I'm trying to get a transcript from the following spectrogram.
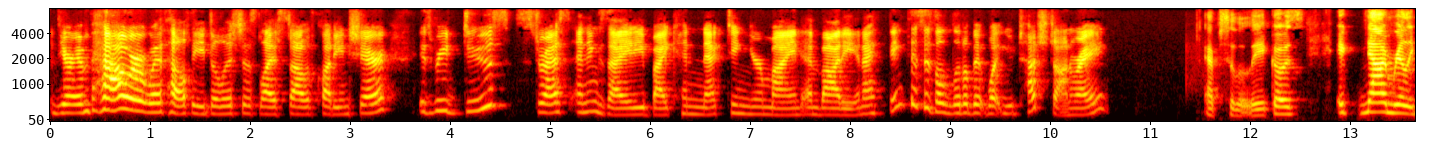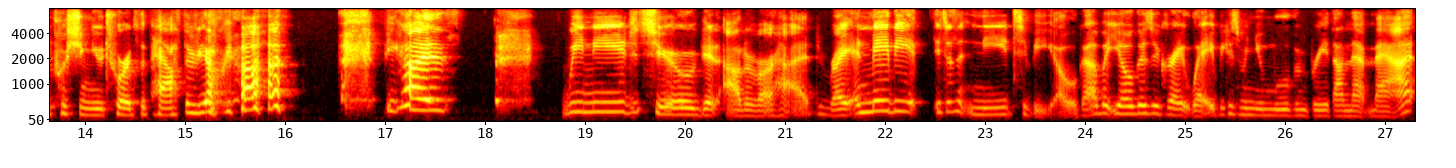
your empower with healthy, delicious lifestyle with Claudine Share is reduce stress and anxiety by connecting your mind and body. And I think this is a little bit what you touched on, right? Absolutely. It goes, it, now I'm really pushing you towards the path of yoga because we need to get out of our head, right? And maybe it doesn't need to be yoga, but yoga is a great way because when you move and breathe on that mat,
